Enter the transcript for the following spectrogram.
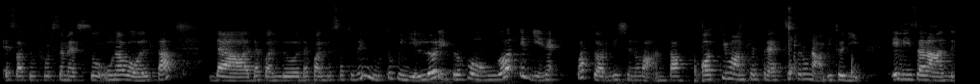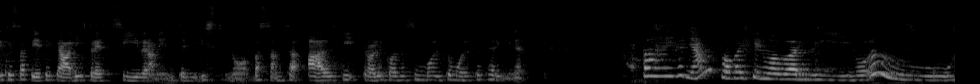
è stato forse messo una volta da, da, quando, da quando, è stato venduto, quindi lo ripropongo e viene 14,90. Ottimo anche il prezzo per un abito di Elisa Landry, che sapete che ha dei prezzi veramente di listino abbastanza alti, però le cose sono molto molto carine. Poi vediamo un po' qualche nuovo arrivo. Uh,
